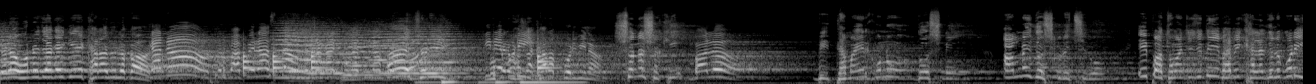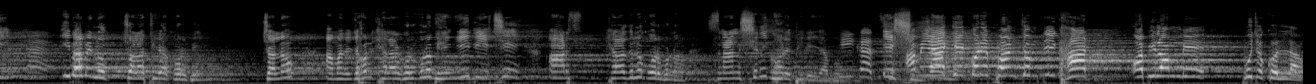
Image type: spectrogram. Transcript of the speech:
তোরা অন্য জায়গায় গিয়ে খেলাধুলো কর। কেন? তোর বাপের রাস্তা। অন্য জায়গায় খেলাধুলা এই করব। ছেড়ি মুখের ভাষা খারাপ করবি না। শোনো সখী। বলো। বৃদ্ধা মায়ের কোনো দোষ নেই। আমরাই দোষ করেছি গো। এই প্রথম আজকে যদি এভাবে খেলাধুলো করি হ্যাঁ। কীভাবে লোক চলাফেরা করবে? চলো আমাদের যখন খেলার ঘরগুলো ভেঙেই দিয়েছে আর খেলাধুলো করব না স্নান সেরে ঘরে ফিরে যাব। ঠিক আছে। আমি এক এক করে পঞ্চমটি ঘাট অবিলম্বে পুজো করলাম।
